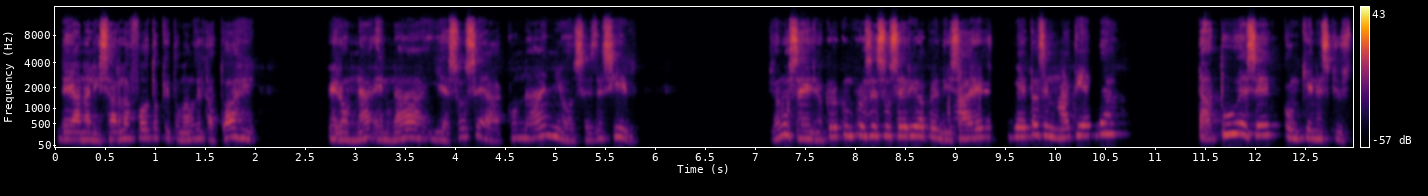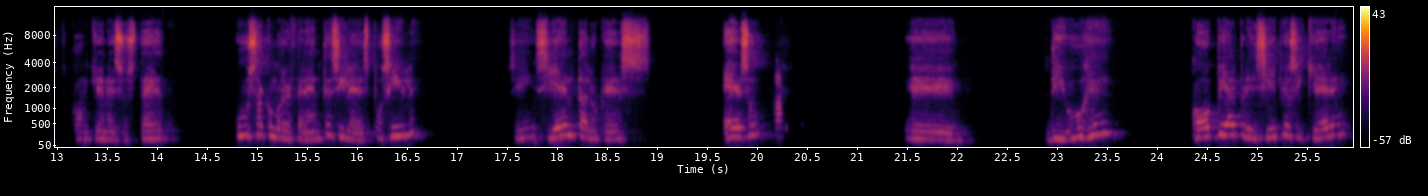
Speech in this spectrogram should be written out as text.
de analizar la foto que tomamos del tatuaje, pero en nada, y eso se da con años, es decir, yo no sé, yo creo que un proceso serio de aprendizaje es metas en una tienda, tatúese con quienes, que con quienes usted usa como referente si le es posible, ¿sí? Sienta lo que es eso, eh, dibuje, copia al principio si quiere,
